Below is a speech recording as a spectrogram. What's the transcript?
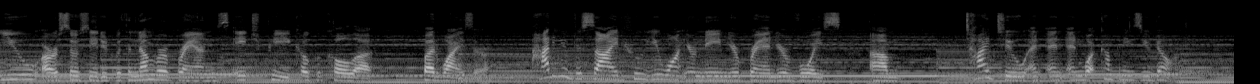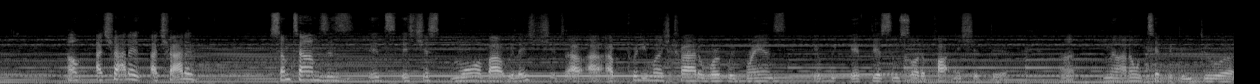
You are associated with a number of brands HP, Coca Cola, Budweiser. How do you decide who you want your name, your brand, your voice um, tied to, and, and, and what companies you don't? Um, I try to, I try to. Sometimes it's it's, it's just more about relationships. I, I, I pretty much try to work with brands if, we, if there's some sort of partnership there. Uh, you know, I don't typically do a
